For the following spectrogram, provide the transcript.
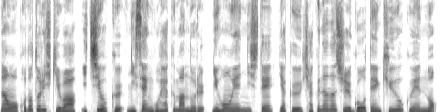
なお、この取引は1億2500万ドル、日本円にして約175.9億円の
